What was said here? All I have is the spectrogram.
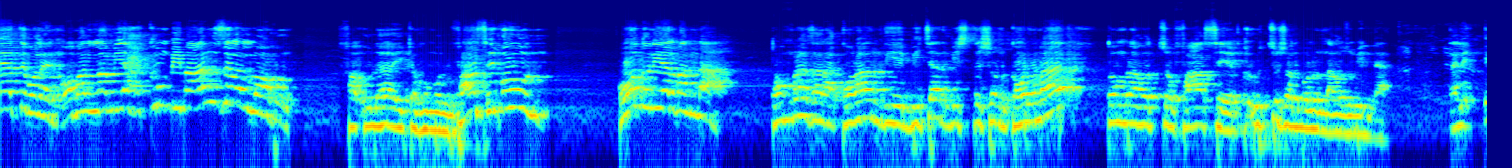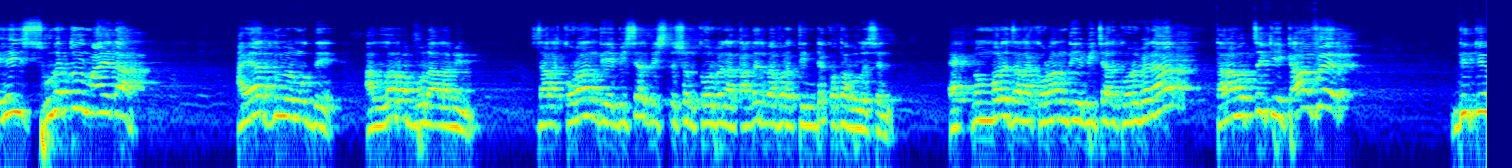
আয়াতে বলেন ওমাল্লাম ইয়াহকুম বিমা আনজালাল্লাহু ফাউলাইকা হুমুল ফাসিকুন। ও দুনিয়ার বান্দা, তোমরা যারা কোরআন দিয়ে বিচার বিশ্লেষণ করো না, তোমরা হচ্ছ ফাসিক। উচ্চ স্বর বলুন, নাউজুবিল্লাহ। তাহলে এই সূরাতুল মায়েদা আয়াতগুলোর মধ্যে আল্লাহ রাব্বুল আলামিন যারা কোরআন দিয়ে বিচার বিশ্লেষণ করবে না, তাদের ব্যাপারে তিনটা কথা বলেছেন। এক নম্বরে, যারা কোরআন দিয়ে বিচার করবে না, তারা হচ্ছে কি কাফের? দ্বিতীয়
